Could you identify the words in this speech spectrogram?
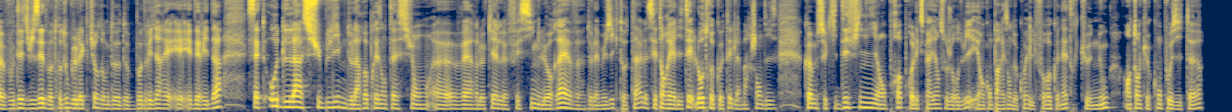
euh, vous déduisez de votre double lecture donc de, Baudrillard et, Derrida, cet au-delà sublime de la représentation euh, vers lequel fait signe le rêve de la musique totale, c'est en réalité l'autre côté de la marchandise, comme ce qui définit en propre l'expérience aujourd'hui, et en comparaison de quoi il faut reconnaître que nous, en tant que compositeurs,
